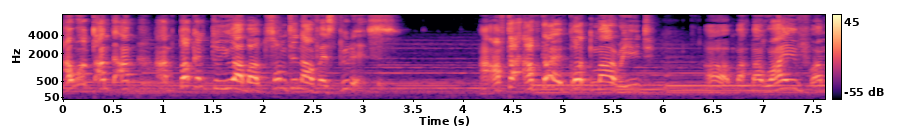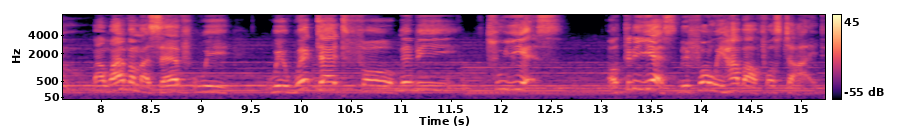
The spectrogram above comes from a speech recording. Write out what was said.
I want. I'm, I'm, I'm talking to you about something I've experienced. After after I got married, uh, my, my, wife, um, my wife and myself, we we waited for maybe two years or three years before we have our first child.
